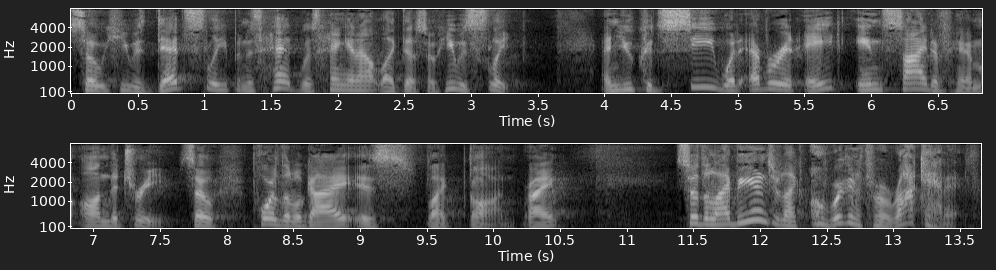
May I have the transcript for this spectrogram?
so he was dead sleep and his head was hanging out like this. So he was asleep. And you could see whatever it ate inside of him on the tree. So poor little guy is like gone, right? So the Liberians are like, oh, we're going to throw a rock at it.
